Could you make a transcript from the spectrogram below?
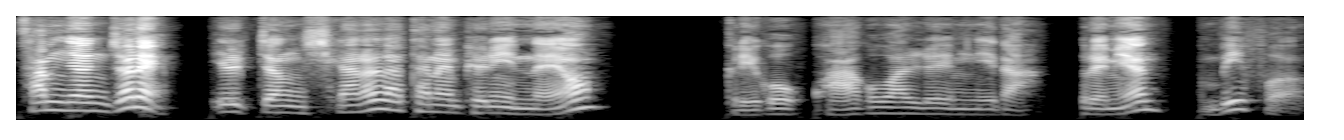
3년 전에 일정 시간을 나타내는 표현이 있네요. 그리고 과거 완료입니다. 그러면 before.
